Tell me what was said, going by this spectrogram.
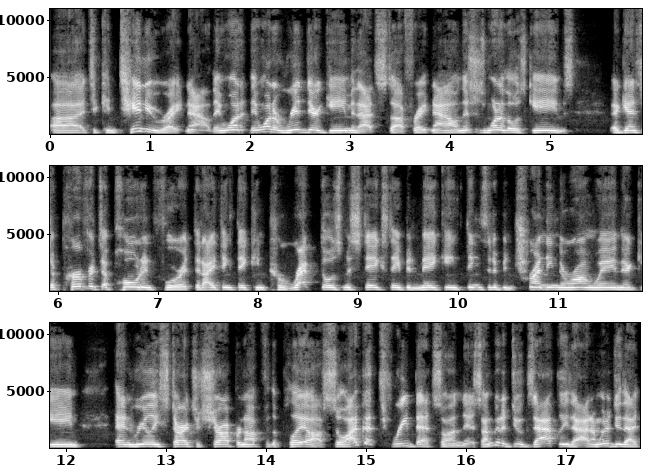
uh, to continue right now. They want they want to rid their game of that stuff right now, and this is one of those games against a perfect opponent for it that I think they can correct those mistakes they've been making, things that have been trending the wrong way in their game, and really start to sharpen up for the playoffs. So I've got three bets on this. I'm going to do exactly that. I'm going to do that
